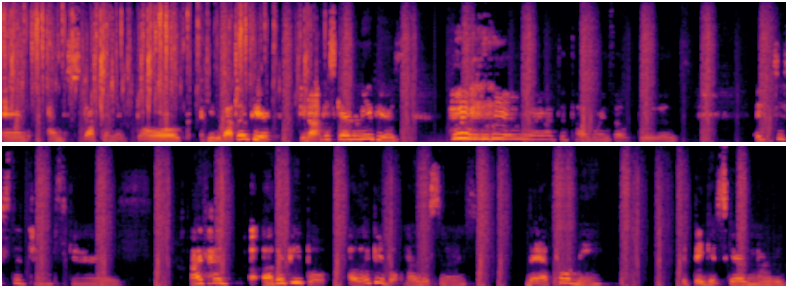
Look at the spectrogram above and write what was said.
And I'm stuck in the dog. He's about to appear. Do not get scared when he appears. I have to talk myself through this. It's just the jump scares. I've had other people, other people, my listeners, they have told me that they get scared when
